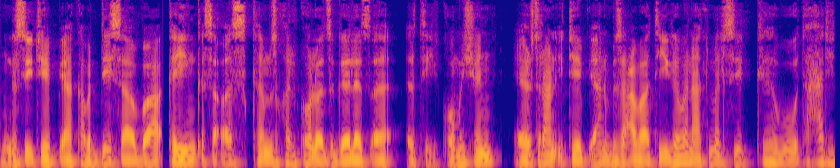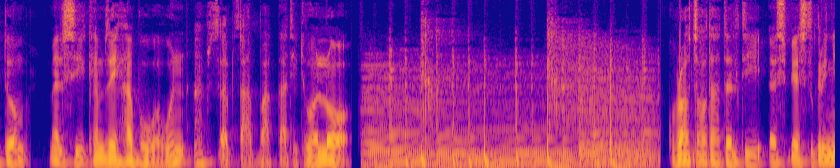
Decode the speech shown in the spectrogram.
መንግስቲ ኢትዮጵያ ካብ ኣዲስ ኣበባ ከይንቀሳቐስ ከም ዝኸልከሎ ዝገለጸ እቲ ኮሚሽን፣ ኤርትራን ኢትዮጵያን ብዛዕባ እቲ ገበናት መልሲ ክህቡ ተሓቲቶም መልሲ ከም ዘይሃብዎ እውን ኣብዚ ጸብጻብ ኣካቲትዎ ኣሎ። ክቡራት ተኸታተልቲ SBS ትግርኛ፣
